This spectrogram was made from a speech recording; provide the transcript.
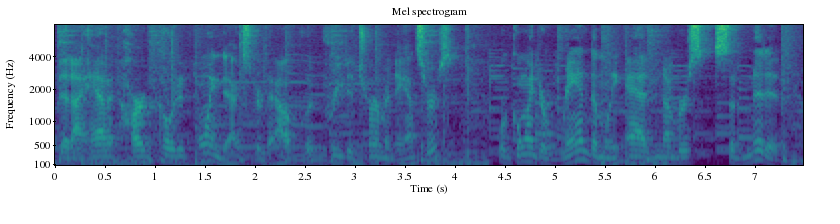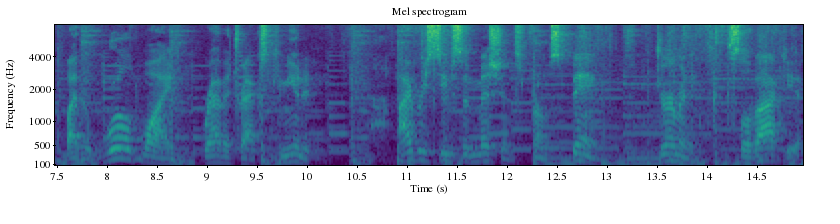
that I haven't hard-coded Poindexter to output predetermined answers, we're going to randomly add numbers submitted by the worldwide Gravitrax community. I've received submissions from Spain, Germany, Slovakia,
